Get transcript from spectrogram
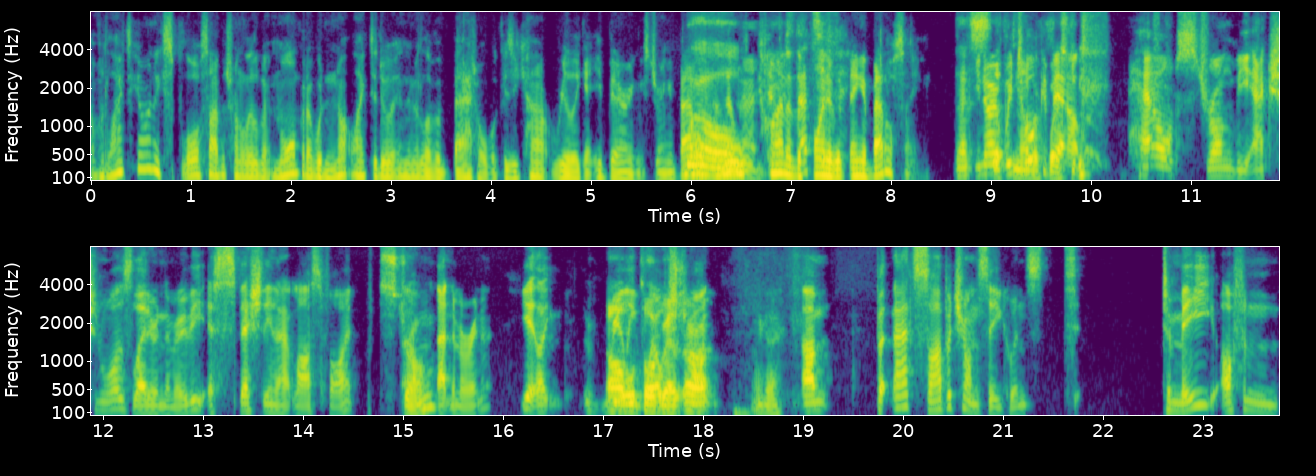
I would like to go and explore Cybertron a little bit more, but I would not like to do it in the middle of a battle because you can't really get your bearings during a battle. and Well, that was kind of the point of it being a battle scene. that's You know, that's we another talk about how strong the action was later in the movie, especially in that last fight. um, strong. at the marina. Yeah, like really oh, we'll talk well about it. All right. Okay. Um, but that Cybertron sequence, t- to me, often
